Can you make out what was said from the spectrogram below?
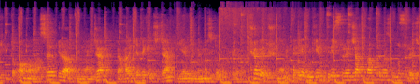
bitti olmaması biraz dinleneceğim ve harekete geçeceğim diyebilmemiz gerekiyor. Şöyle düşünelim. Diyelim ki bir süreç atlattınız. Bu süreç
